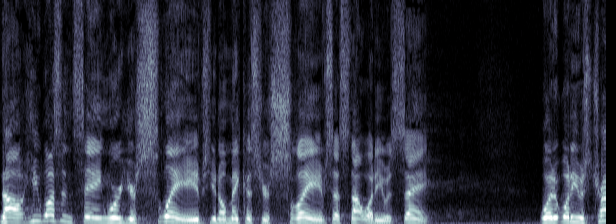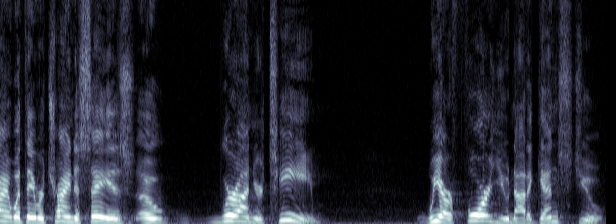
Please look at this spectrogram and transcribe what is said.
Now, he wasn't saying we're your slaves, you know, make us your slaves. That's not what he was saying. What, what he was trying, what they were trying to say is, uh, we're on your team. We are for you, not against you.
